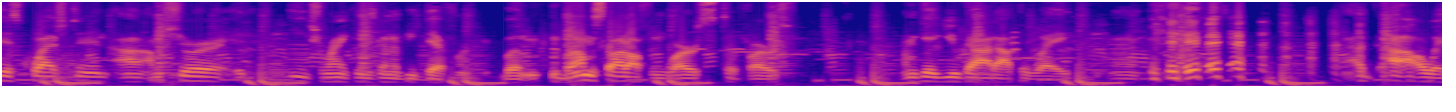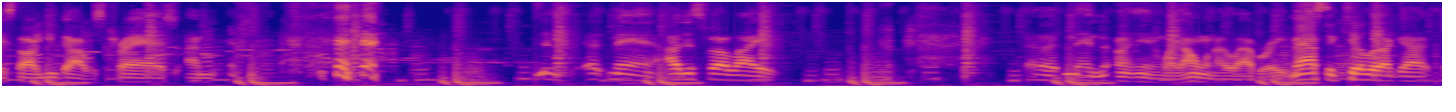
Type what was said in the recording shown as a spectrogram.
this question, I, I'm sure it, each ranking is gonna be different. But but I'm gonna start off from worst to first. I'm gonna get U-God out the way. Uh, I, I always thought U-God was trash. I, just uh, man, I just felt like. Uh, and, uh, anyway, I don't want to elaborate. Masta Killa, I got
